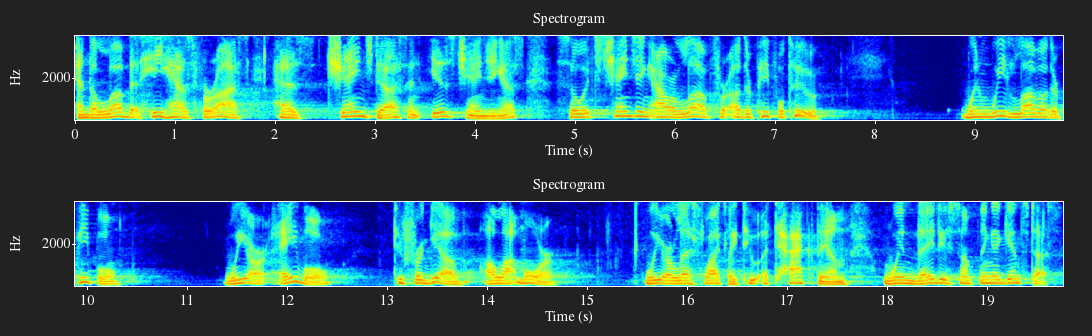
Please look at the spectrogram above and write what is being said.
And the love that He has for us has changed us and is changing us. So it's changing our love for other people too when we love other people, we are able to forgive a lot more. We are less likely to attack them when they do something against us.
